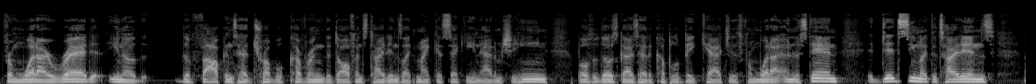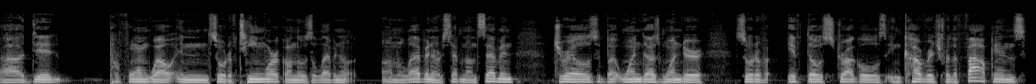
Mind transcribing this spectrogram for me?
From what I read, you know, the Falcons had trouble covering the Dolphins tight ends like Mike Gesicki and Adam Shaheen. Both of those guys had a couple of big catches. From what I understand, it did seem like the tight ends uh, did perform well in sort of teamwork on those 11 on 11 or 7 on 7 drills, but one does wonder sort of if those struggles in coverage for the Falcons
